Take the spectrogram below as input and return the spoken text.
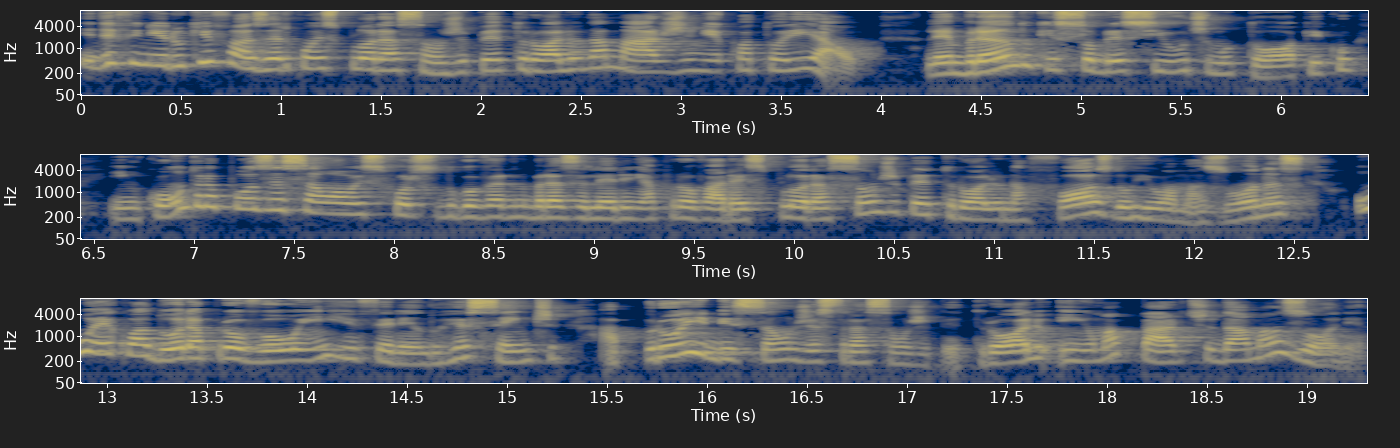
e definir o que fazer com a exploração de petróleo na margem equatorial. Lembrando que, sobre esse último tópico, em contraposição ao esforço do governo brasileiro em aprovar a exploração de petróleo na foz do rio Amazonas, o Equador aprovou em referendo recente a proibição de extração de petróleo em uma parte da Amazônia.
